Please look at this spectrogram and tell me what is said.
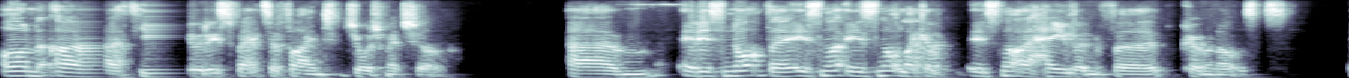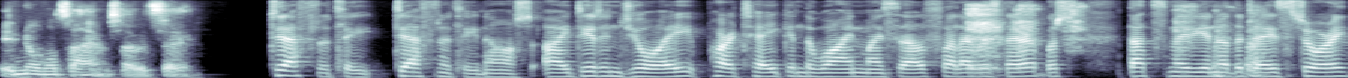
on earth, you would expect to find George Mitchell. Um, it is not the, it's not it's not like a it's not a haven for criminals in normal times. I would say. Definitely, definitely not. I did enjoy partake in the wine myself while I was there, but that's maybe another day's story.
